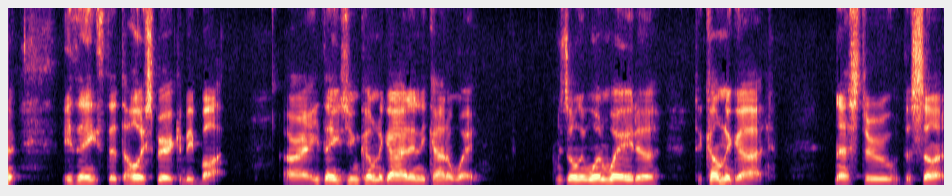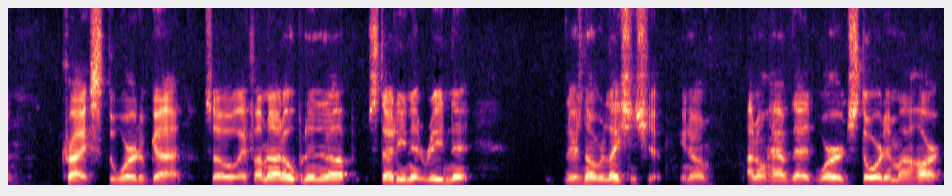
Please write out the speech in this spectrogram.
he thinks that the Holy Spirit can be bought. All right, he thinks you can come to God any kind of way. There's only one way to to come to God, and that's through the Son, Christ, the Word of God. So if I'm not opening it up, studying it, reading it, there's no relationship. You know, I don't have that word stored in my heart.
